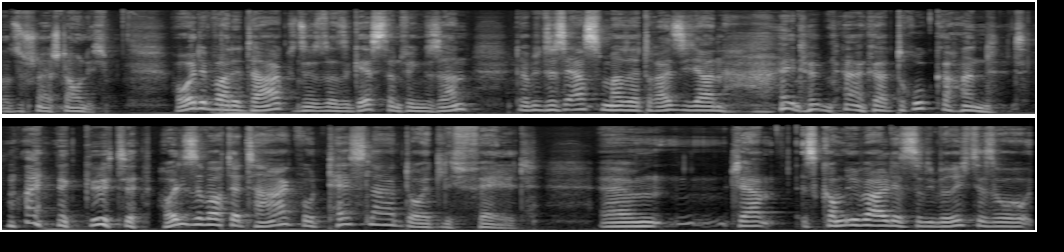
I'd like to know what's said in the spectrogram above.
Also schon erstaunlich. Heute war der Tag, beziehungsweise gestern fing es an, da habe ich das erste Mal seit 30 Jahren Heidelberger Druck gehandelt. Meine Güte. Heute ist aber auch der Tag, wo Tesla deutlich fällt. Ähm, tja, es kommen überall jetzt so die Berichte so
